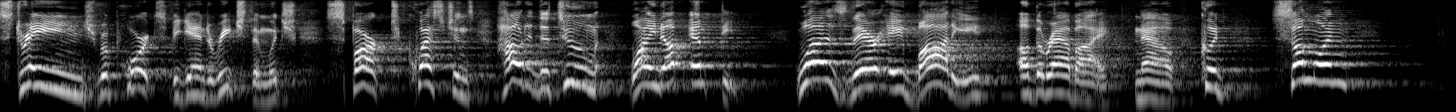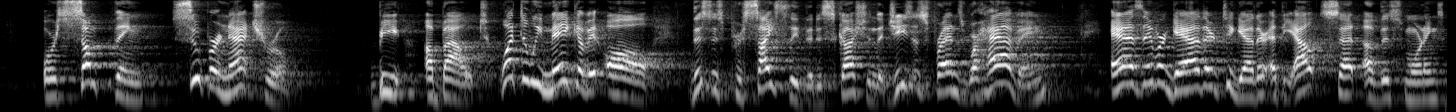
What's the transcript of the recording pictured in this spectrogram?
Strange reports began to reach them, which sparked questions. How did the tomb wind up empty? Was there a body of the rabbi now? Could someone or something supernatural be about? What do we make of it all? This is precisely the discussion that Jesus' friends were having as they were gathered together at the outset of this morning's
